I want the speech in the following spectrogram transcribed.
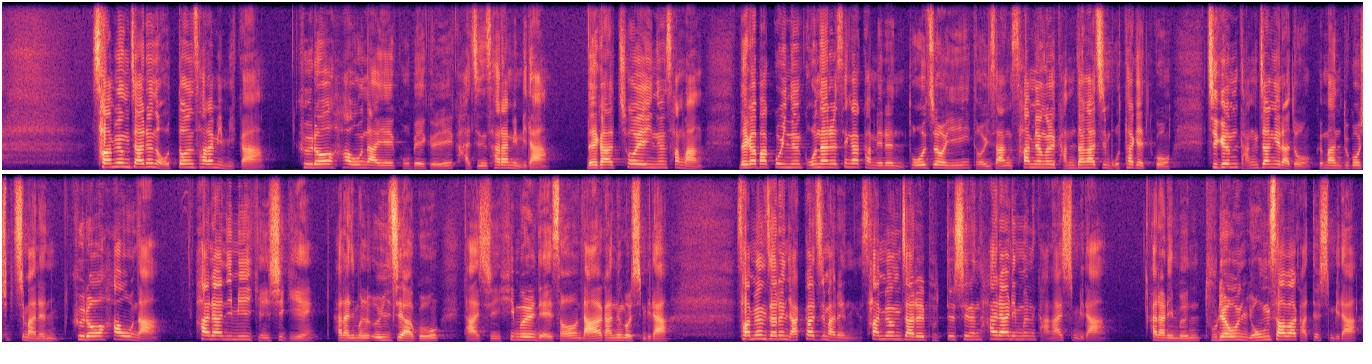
사명자는 어떤 사람입니까? 그러하오나의 고백을 가진 사람입니다. 내가 처해 있는 상황, 내가 받고 있는 고난을 생각하면은 도저히 더 이상 사명을 감당하지 못하겠고 지금 당장이라도 그만두고 싶지만은 그러하오나 하나님이 계시기에 하나님을 의지하고 다시 힘을 내서 나아가는 것입니다. 사명자는 약하지만은 사명자를 붙드시는 하나님은 강하십니다. 하나님은 두려운 용사와 같으십니다.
